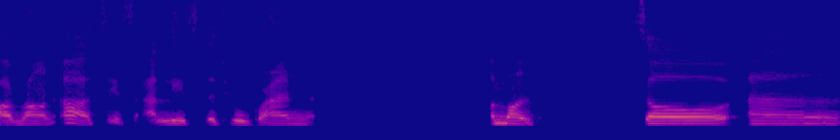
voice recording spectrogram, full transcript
around us is at least two grand a month. So, uh,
